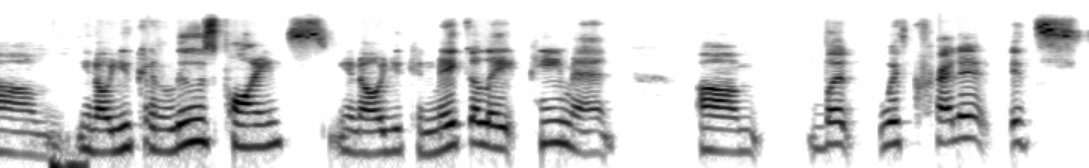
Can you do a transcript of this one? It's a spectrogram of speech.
um, you know you can lose points you know you can make a late payment um, but with credit it's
